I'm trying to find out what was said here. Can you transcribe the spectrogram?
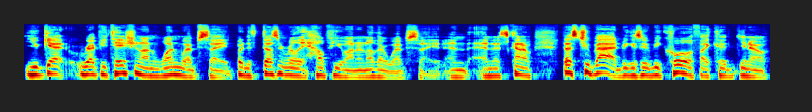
you get reputation on one website, but it doesn't really help you on another website, and and it's kind of that's too bad because it would be cool if I could, you know,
